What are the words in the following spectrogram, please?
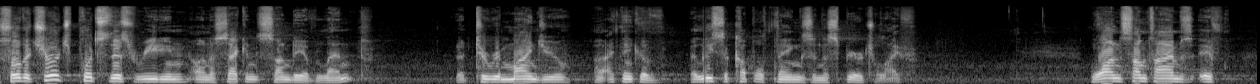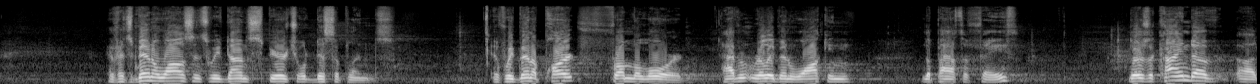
So the church puts this reading on a second Sunday of Lent uh, to remind you, uh, I think, of at least a couple things in the spiritual life. One, sometimes if if it's been a while since we've done spiritual disciplines, if we've been apart from the Lord, haven't really been walking the path of faith, there's a kind of uh,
